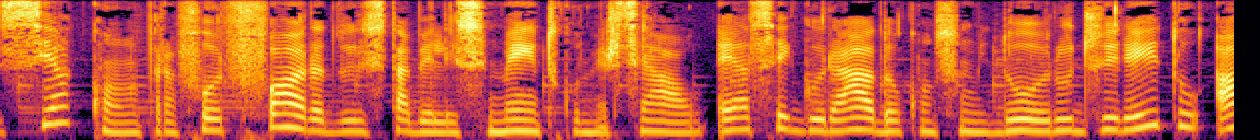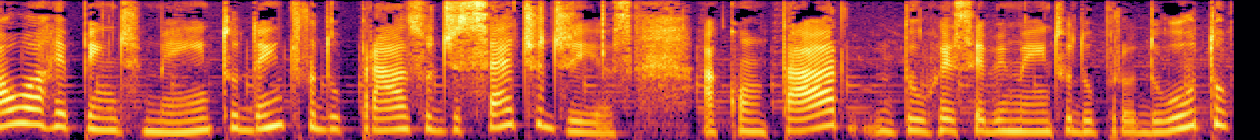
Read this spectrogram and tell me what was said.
se a compra for fora do estabelecimento comercial, é assegurado ao consumidor o direito ao arrependimento dentro do prazo de sete dias, a contar do recebimento do produto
